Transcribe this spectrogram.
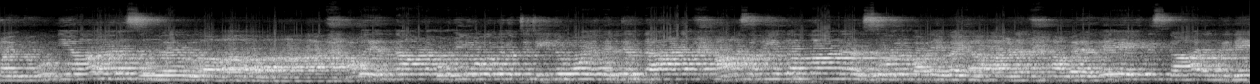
മന്നൂൻ യാ റസൂലല്ലാഹ്. അവരെന്താണ് ഭൂമി ലോകത്ത് വെച്ച് ചെയ്തു പോയ തെറ്റെന്താണ്? ആ സമയത്ത് റസൂൽ പറയുകയാണ് അവരതേ നിസ്കാരത്തിനെ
